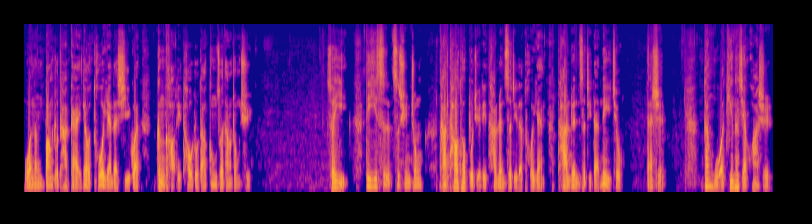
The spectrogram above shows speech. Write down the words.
我能帮助他改掉拖延的习惯，更好地投入到工作当中去。所以，第一次咨询中，他滔滔不绝地谈论自己的拖延，谈论自己的内疚。但是，当我听他讲话时，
